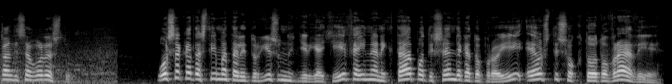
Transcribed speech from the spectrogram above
κάνει τις αγορές του. Όσα καταστήματα λειτουργήσουν την Κυριακή θα είναι ανοιχτά από τις 11 το πρωί έως τις 8 το βράδυ.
